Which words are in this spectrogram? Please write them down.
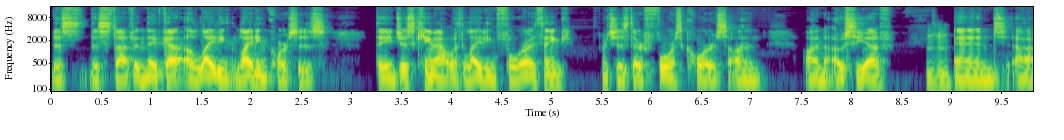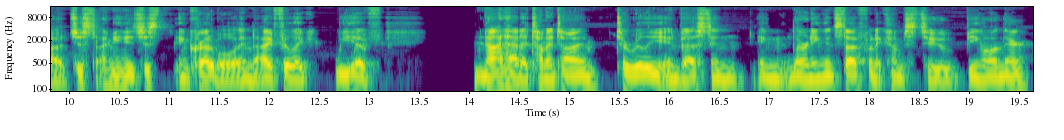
this this stuff. And they've got a lighting lighting courses. They just came out with lighting 4 i think which is their fourth course on on ocf Mhm. and uh, just i mean it's just incredible and i feel like we have not had a ton of time to really invest in in learning and stuff when it comes to being on there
